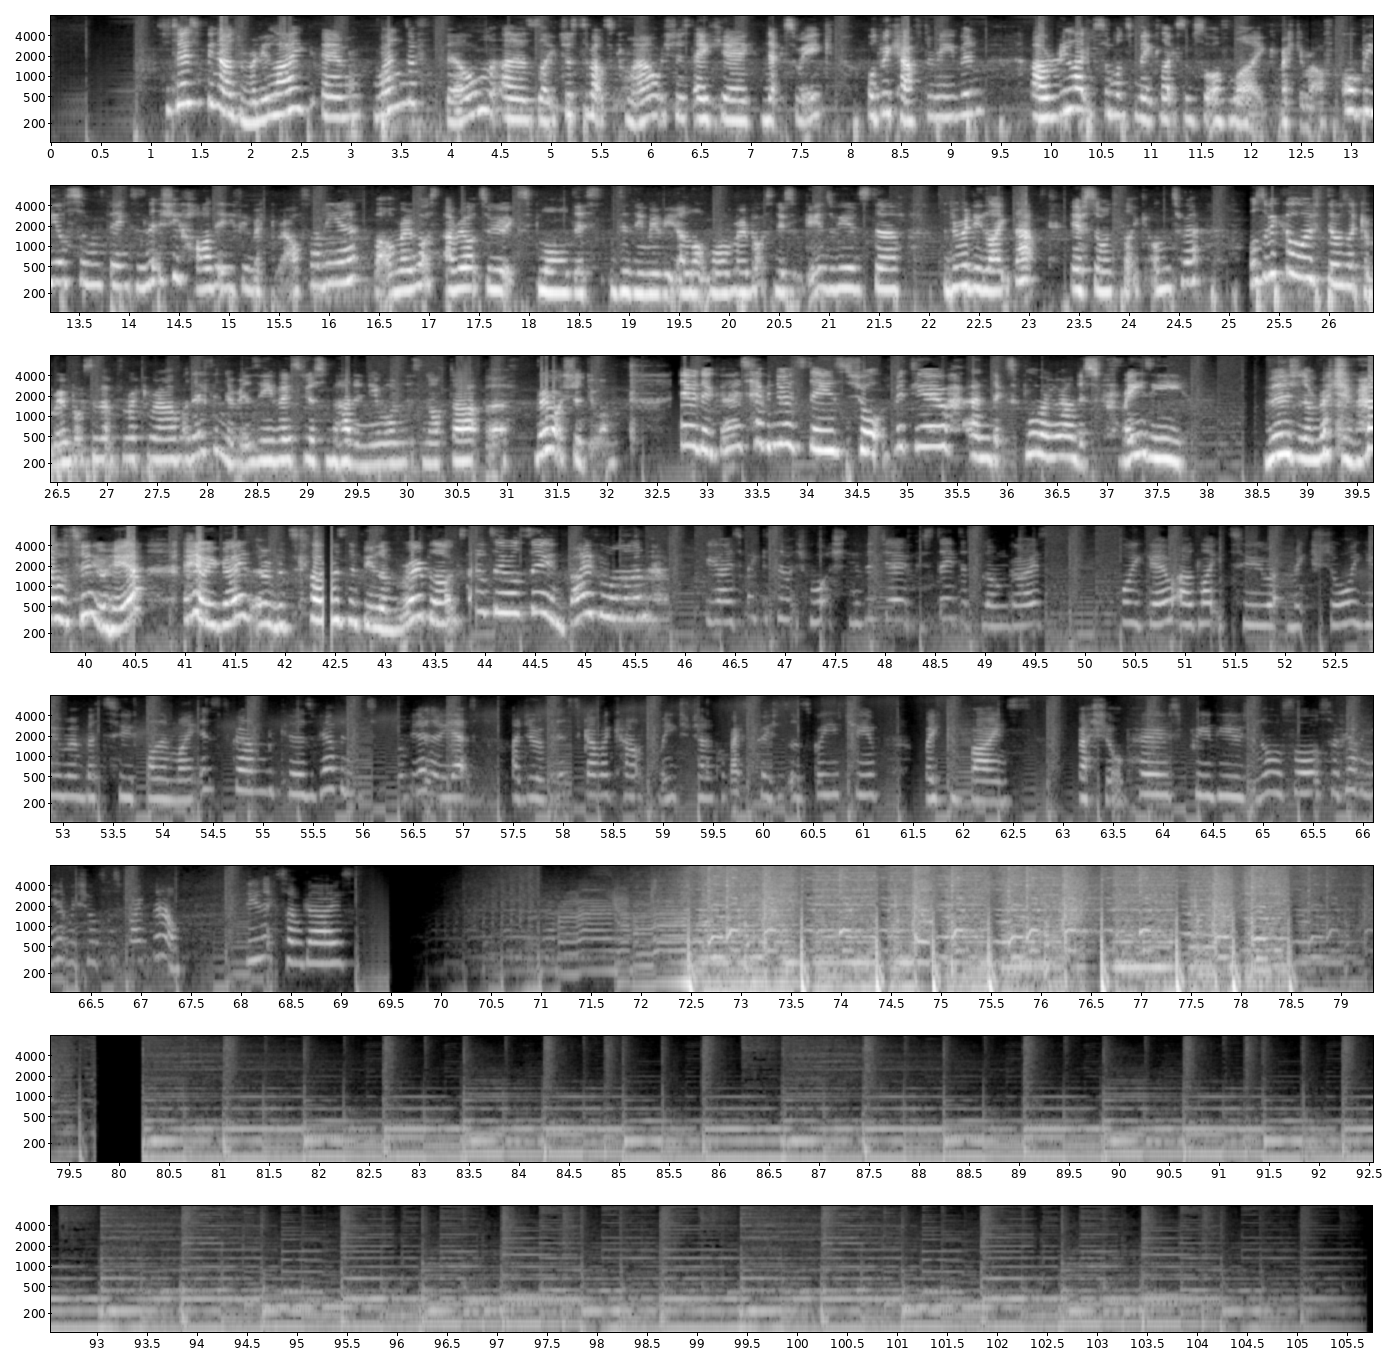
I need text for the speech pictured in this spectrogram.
So today's something I'd really like. Um, when the film is like just about to come out, which is aka next week, or the week after even, I would really like someone to make like some sort of like Wreck-It Ralph obby or something. There's literally hardly anything Wreck-It Ralph on here. But on Roblox, I really want to explore this Disney movie a lot more on Roblox and do some games review and stuff. I'd really like that if someone to like get onto it. Also be cool if there was like a Roblox event for Wreck-It Ralph. I don't think there is either, it's just had a new one that's not that, but Roblox should do one. Anyway guys, hope you enjoyed today's short video and exploring around this crazy version of Wreck-It Ralph 2 here. Anyway guys, remember to close if you love Roblox, and I'll see you all soon. Bye everyone! Hey guys, thank you so much for watching the video. If you stayed this long guys, before you go, I would like to make sure you remember to follow my Instagram because if you haven't, if you don't know yet, I do have an Instagram account for my YouTube channel called Rex Creations underscore YouTube where you can find special posts, previews and all sorts. So if you haven't yet, make sure to subscribe now. See you next time guys.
